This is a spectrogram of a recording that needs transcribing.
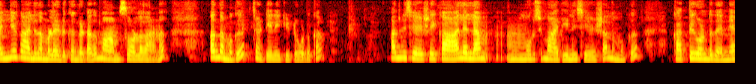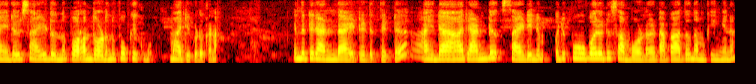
വലിയ കാൽ നമ്മൾ എടുക്കും കേട്ടോ. അത് മാംസമുള്ളതാണ്. അത് നമുക്ക് ചട്ടിയിലേക്ക് ഇട്ട് കൊടുക്കാം. അതിനുശേഷം ഈ കാലെല്ലാം മുറിച്ച് മാറ്റിയതിന് ശേഷം നമുക്ക് കത്തി കൊണ്ട് തന്നെ അതിന്റെ ഒരു സൈഡ് ഒന്ന് പുറം തോടൊന്ന് പൊക്കി മാറ്റി കൊടുക്കണം. എന്നിട്ട് രണ്ടായിട്ട് എടുത്തിട്ട് അതിന്റെ ആ രണ്ട് സൈഡിലും ഒരു പൂ പോലെ ഒരു സംഭവം ഉണ്ട് കേട്ടോ. അപ്പോൾ അത് നമുക്കിങ്ങനെ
